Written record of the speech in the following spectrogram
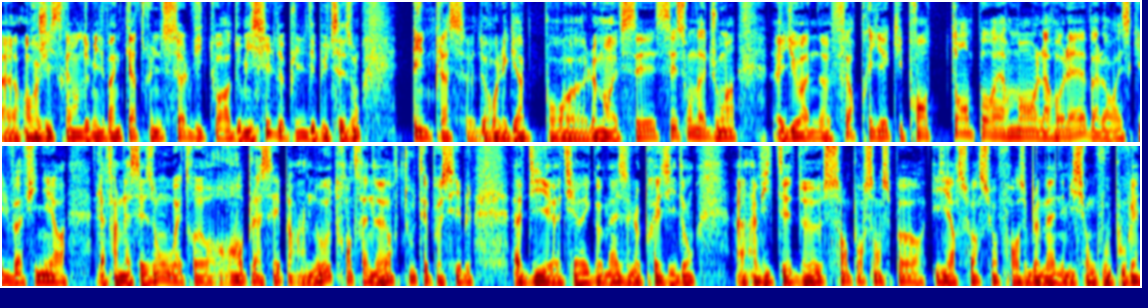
euh, enregistrée en 2024, une seule victoire à domicile depuis le début de saison et une place de relégable pour euh, Le Mans FC. C'est son adjoint, Johan Feurprier, qui prend temporairement la relève. Alors est-ce qu'il va finir la fin de la saison ou être remplacé par un autre entraîneur? Tout est possible, dit euh, Thierry Gomez, le président euh, invité de 100% Sport hier soir sur France Bleu Maine, émission que vous pouvez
